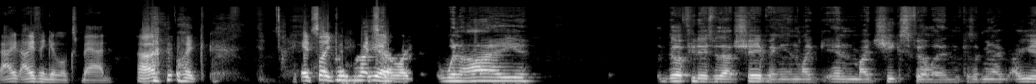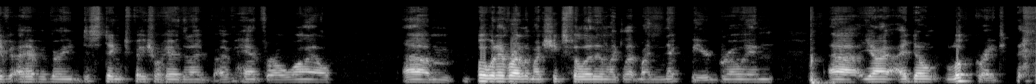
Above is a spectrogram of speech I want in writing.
I, I think it looks bad. Uh, like it's like it's yeah, like, like when I go a few days without shaving and like and my cheeks fill in because I mean I, I have a very distinct facial hair that I've, I've had for a while. Um, but whenever I let my cheeks fill in and like let my neck beard grow in, uh, yeah, I, I don't look great.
